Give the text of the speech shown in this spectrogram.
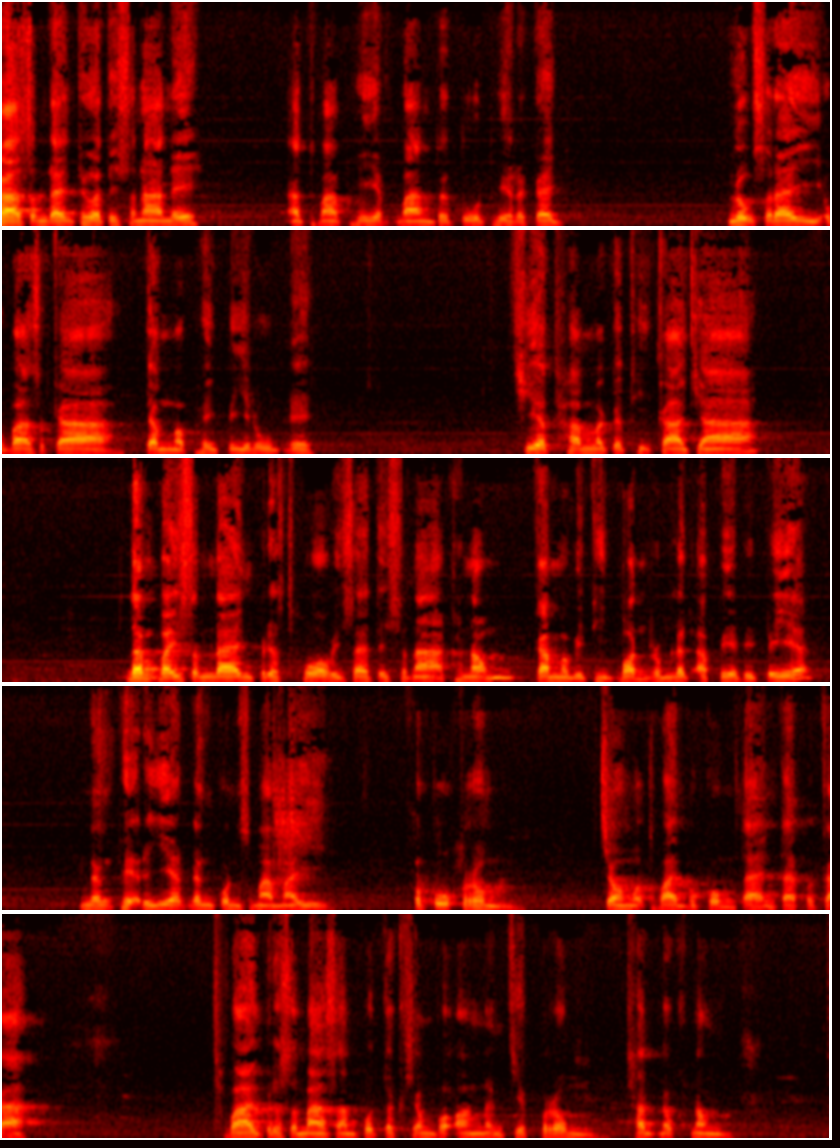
ការសម្ដែងធម៌ទេសនានេះអាត្មាភាពបានទទួលភារកិច្ចលោកស្រីឧបាសិកាទាំង22រូបនេះជាធម្មកថាកាចាដើម្បីសម្ដែងព្រះធម៌វិសេសទេសនាក្នុង កម្មវិធីបន់រំលឹកអាពាហ៍ពិពាហ៍និងភរិយាដឹងគុណស្មារតីពពូព្រំចុះមកថ្វាយបង្គំតែងតែប្រកាសថ្វាយព្រះសម្មាសម្ពុទ្ធខ្ញុំព្រះអង្គនឹងជាព្រំស្ថិតនៅក្នុង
